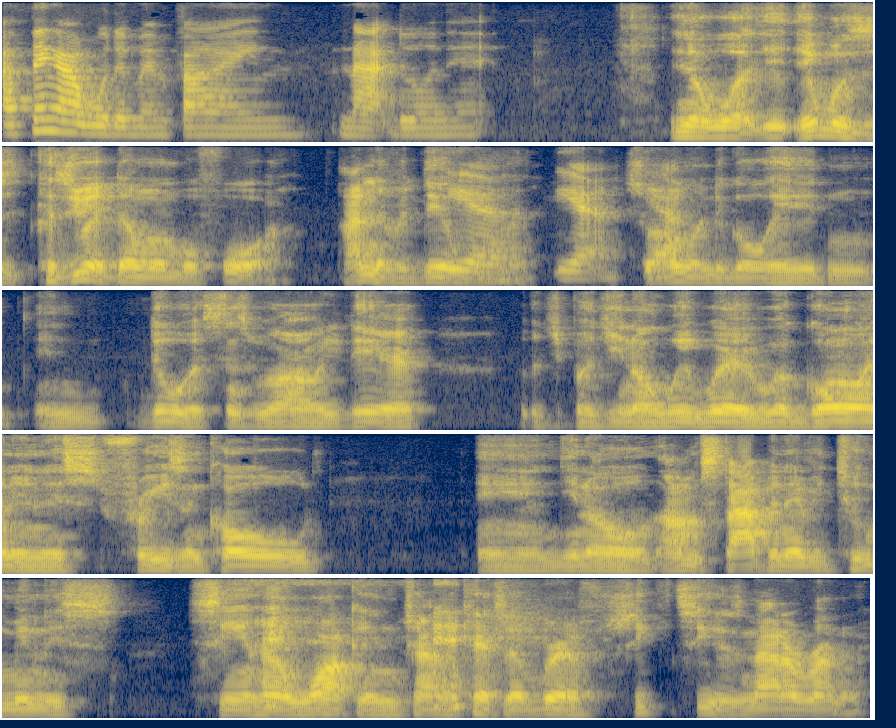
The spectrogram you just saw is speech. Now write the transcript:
I think I would have been fine not doing it. You know what? It, it was because you had done one before. I never did yeah, one. Yeah. So yeah. I wanted to go ahead and, and do it since we're already there. But, but you know, we we're we're going and it's freezing cold. And you know, I'm stopping every two minutes, seeing her walking, trying to catch her breath. She she is not a runner.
